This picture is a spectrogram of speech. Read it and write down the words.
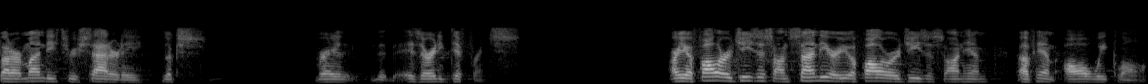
But our Monday through Saturday looks very. Is there any difference? Are you a follower of Jesus on Sunday, or are you a follower of Jesus on Him of Him all week long?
